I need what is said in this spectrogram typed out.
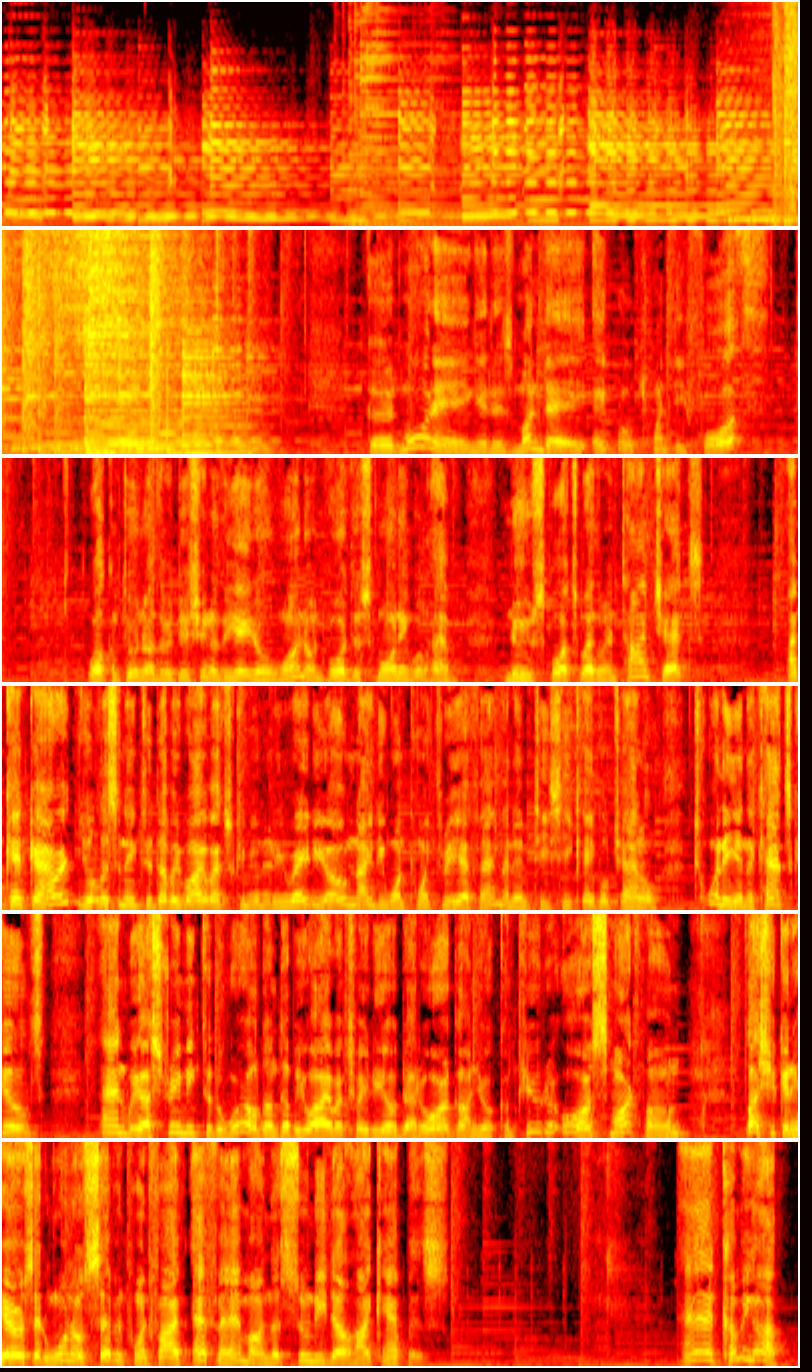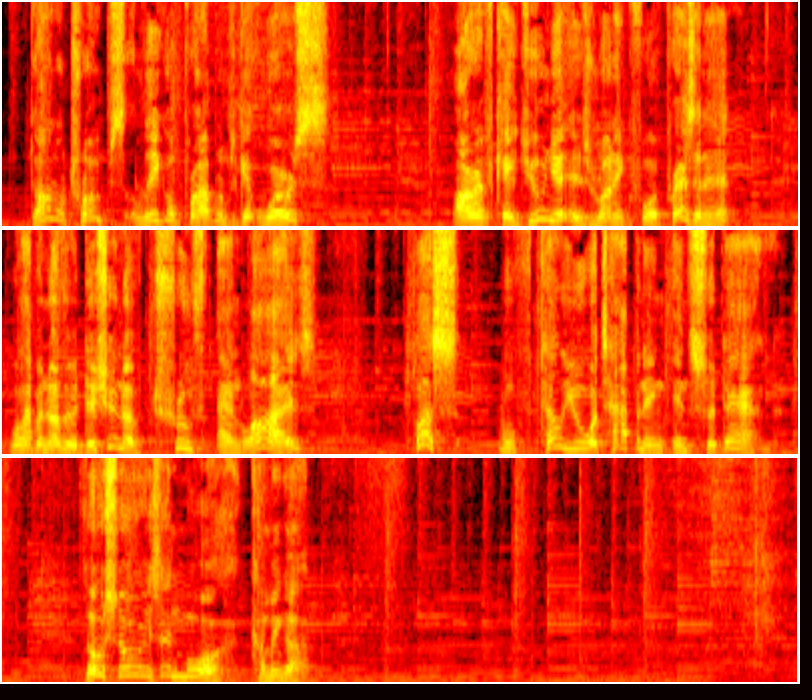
Good morning. It is Monday, April 24th. Welcome to another edition of the 801. On board this morning, we'll have new sports, weather, and time checks. I'm Kent Garrett. You're listening to WIOX Community Radio 91.3 FM and MTC Cable Channel 20 in the Catskills. And we are streaming to the world on WIOXradio.org on your computer or smartphone. Plus, you can hear us at 107.5 FM on the SUNY Delhi campus. And coming up, Donald Trump's legal problems get worse. RFK Jr. is running for president. We'll have another edition of Truth and Lies. Plus, we'll tell you what's happening in Sudan. Those stories and more coming up.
